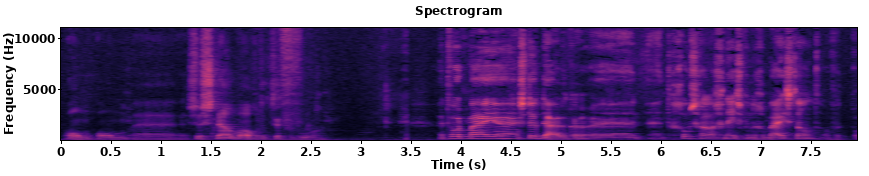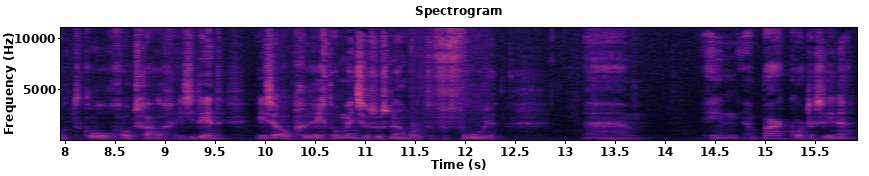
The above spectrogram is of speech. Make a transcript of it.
om, om eh, zo snel mogelijk te vervoeren. Het wordt mij eh, een stuk duidelijker. Eh, het grootschalig geneeskundige bijstand, of het protocol grootschalig incident, is erop gericht om mensen zo snel mogelijk te vervoeren. Ehm, in een paar korte zinnen,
